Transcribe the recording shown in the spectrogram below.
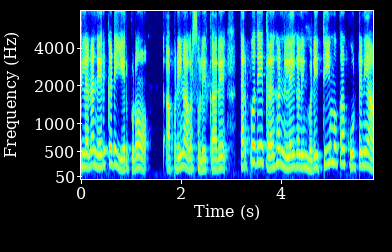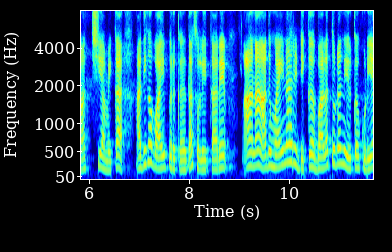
இல்லைன்னா நெருக்கடி ஏற்படும் அப்படின்னு அவர் சொல்லியிருக்காரு. தற்போதைய கிரக நிலைகளின்படி திமுக கூட்டணி ஆட்சி அமைக்க அதிக வாய்ப்பு இருக்கிறதா சொல்லியிருக்காரு. ஆனால் அது மைனாரிட்டிக்கு பலத்துடன் இருக்கக்கூடிய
